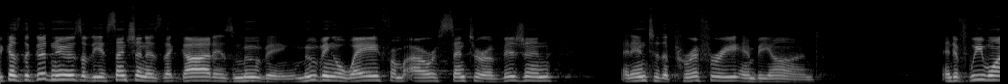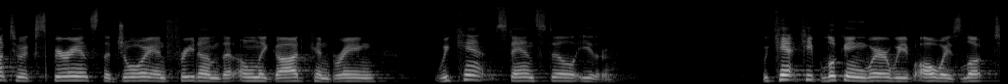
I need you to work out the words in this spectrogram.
Because the good news of the ascension is that God is moving, moving away from our center of vision and into the periphery and beyond. And if we want to experience the joy and freedom that only God can bring, we can't stand still either. We can't keep looking where we've always looked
